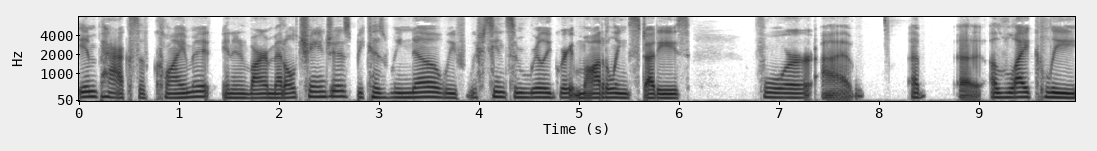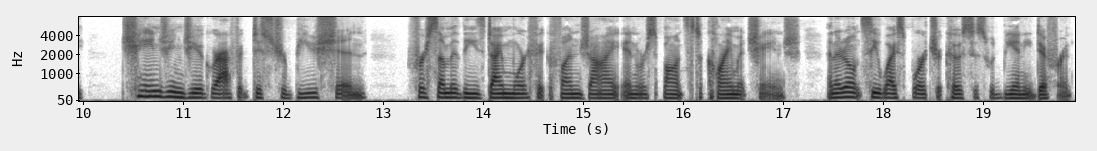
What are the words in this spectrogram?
impacts of climate and environmental changes because we know we've we've seen some really great modeling studies for uh, a, a, a likely changing geographic distribution for some of these dimorphic fungi in response to climate change. And I don't see why sporotrichosis would be any different.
